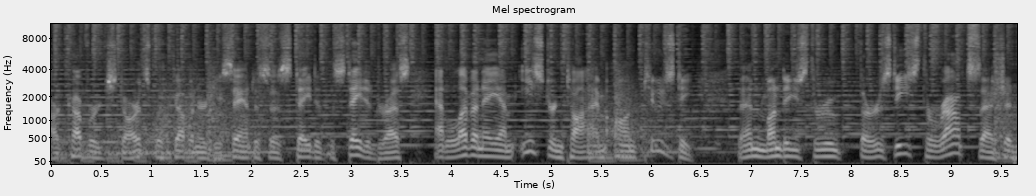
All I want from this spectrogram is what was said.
Our coverage starts with Governor DeSantis' State of the State address at 11 a.m. Eastern Time on Tuesday. Then, Mondays through Thursdays throughout session,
